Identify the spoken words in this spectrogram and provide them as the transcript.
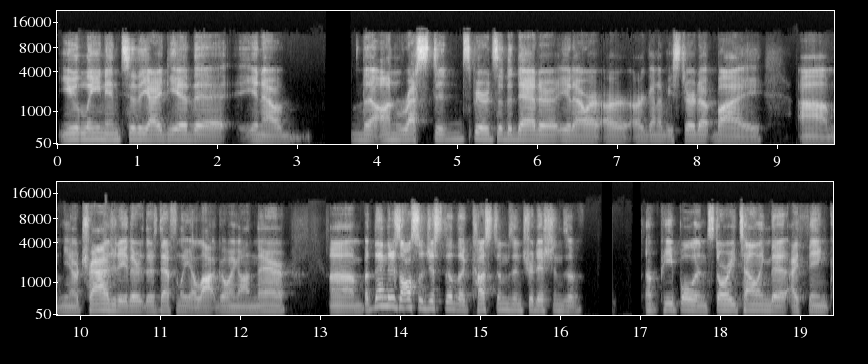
you lean into the idea that you know the unrested spirits of the dead are you know are are, are going to be stirred up by um, you know tragedy, there, there's definitely a lot going on there. Um, but then there's also just the, the customs and traditions of of people and storytelling that I think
